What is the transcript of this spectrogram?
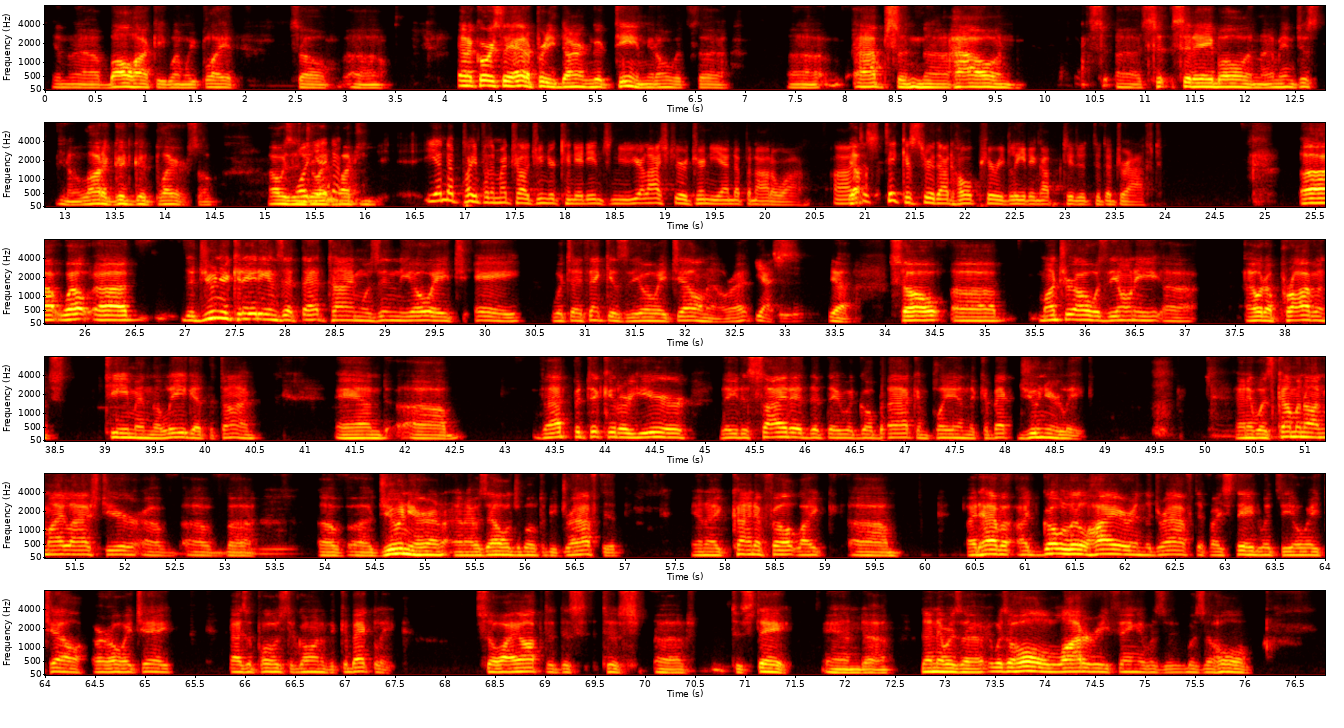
in the ball hockey when we played. So, uh, and of course, they had a pretty darn good team, you know, with uh, uh, Apps and uh, Howe and uh, Sid Sid Abel, and I mean, just you know, a lot of good, good players. So I always Well, you enjoyed up- watching. you end up playing for the Montreal Junior Canadiens, and your last year journey you end up in Ottawa. Uh, Yep. Just take us through that whole period leading up to the, to the draft. Uh, well, uh, the junior Canadiens at that time was in the OHA, which I think is the OHL now, right? Yes. Yeah. So uh, Montreal was the only uh, out of province team in the league at the time. And uh, that particular year, they decided that they would go back and play in the Quebec Junior League. And it was coming on my last year of, of, uh, of uh, junior, and, and I was eligible to be drafted. And I kind of felt like um, I'd have a, I'd go a little higher in the draft if I stayed with the OHL or OHA, as opposed to going to the Quebec League. So I opted to to uh, to stay, and uh, then there was a it was a whole lottery thing. It was it was a whole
